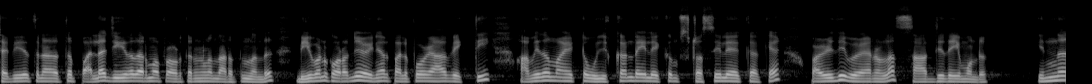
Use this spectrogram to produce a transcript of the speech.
ശരീരത്തിനകത്ത് പല ജീവധർമ്മ പ്രവർത്തനങ്ങളും നടത്തുന്നുണ്ട്. ബി വൺ കുറഞ്ഞു കഴിഞ്ഞാൽ പലപ്പോഴും ആ വ്യക്തി അമിതമായിട്ട് ഉത്കണ്ഠയിലേക്കും സ്ട്രെസ്സിലേക്കൊക്കെ പഴുതി വീഴാനുള്ള സാധ്യതയുമുണ്ട്. ഇന്ന്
